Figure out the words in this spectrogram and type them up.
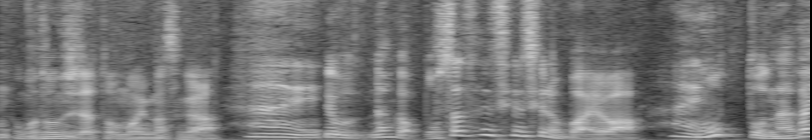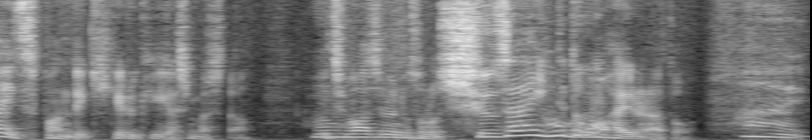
いご存知だと思いますが、はいで。もなんか、おさ先生の場合は、はいもっと長いスパンで聞ける気がしました。うん一番初めのその取材ってとこも入るなと。はい。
